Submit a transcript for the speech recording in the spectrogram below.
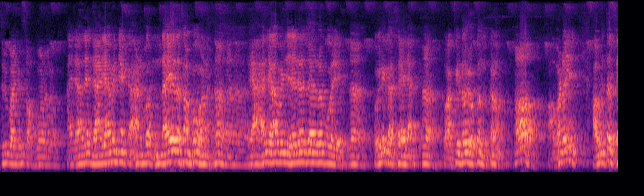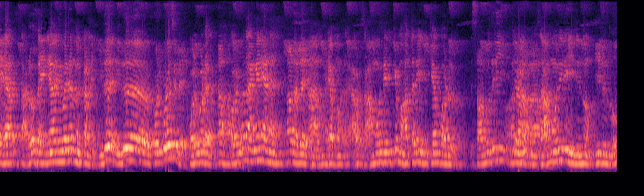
അതൊരു ഭയങ്കര സംഭവമാണല്ലോ. അല്ലാതെ രാജാവിനെ കാണുമ്പോ ഉണ്ടായത് സംഭവമാണ്. രാജാവ് ജയലളിത പോലെ. ഒരു കസേര. ബാക്കിയുള്ളവരൊക്കെ നിൽക്കണം ആ. അവിടെ അവിടുത്തെ സർവ സൈന്യാധിപരും നിൽക്കണേ ഇത് ഇത് കോഴിക്കോട് വെച്ചല്ലേ? കോഴിക്കോട്. കോഴിക്കോട് അങ്ങനെയാണ്. അവിടെ സാമൂതിരിക്ക് മാത്രമേ ഇരിക്കാൻ പാടുള്ളൂ. സാമൂതിരി. സാമൂതിരി ഇരുന്നു. ഇരുന്നു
